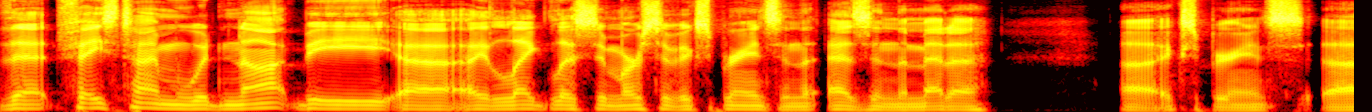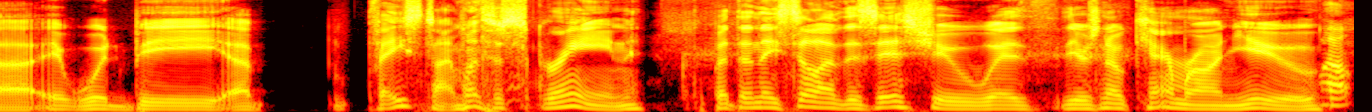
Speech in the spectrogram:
that FaceTime would not be uh, a legless immersive experience in the, as in the Meta uh, experience. Uh, it would be a FaceTime with a screen, but then they still have this issue with there's no camera on you, well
